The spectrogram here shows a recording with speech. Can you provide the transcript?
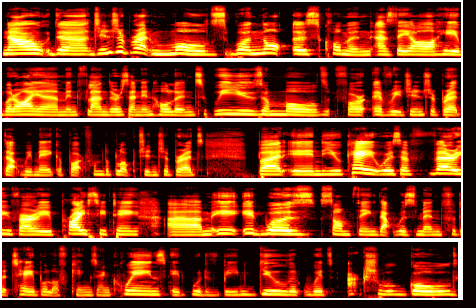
Now, the gingerbread molds were not as common as they are here where I am in Flanders and in Holland. We use a mold for every gingerbread that we make, apart from the block gingerbreads. But in the UK, it was a very, very pricey thing. Um, it, it was something that was meant for the table of kings and queens. It would have been gilded with actual gold.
